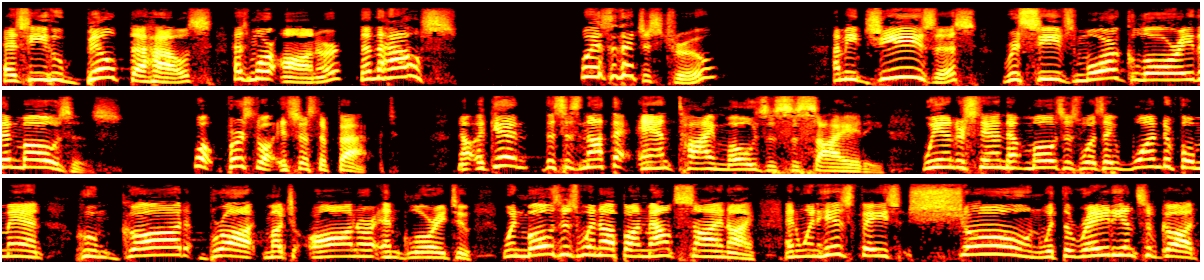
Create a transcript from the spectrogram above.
as he who built the house has more honor than the house. Well, isn't that just true? I mean, Jesus receives more glory than Moses. Well, first of all, it's just a fact. Now, again, this is not the anti-Moses society. We understand that Moses was a wonderful man whom God brought much honor and glory to. When Moses went up on Mount Sinai and when his face shone with the radiance of God,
